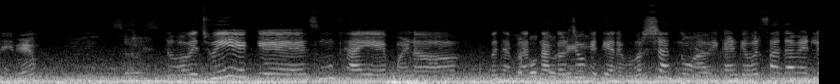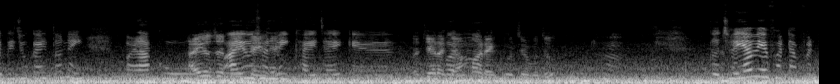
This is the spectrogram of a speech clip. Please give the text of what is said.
ને એમ? તો હવે જોઈએ કે શું થાય પણ બધા પ્રાર્થના કરજો કે ત્યારે વરસાદ નો આવે કારણ કે વરસાદ આવે એટલે બીજું કઈ તો નહીં પણ આખું આયોજન ખાઈ જાય. કે અત્યારે ગામમાં રાખ્યું છે બધું. તો જઈ આવીએ ફટાફટ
